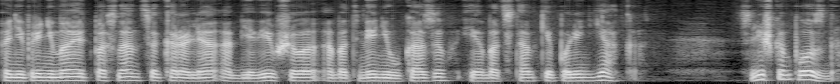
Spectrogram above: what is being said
Они принимают посланца короля, объявившего об отмене указов и об отставке Полиньяка. Слишком поздно.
